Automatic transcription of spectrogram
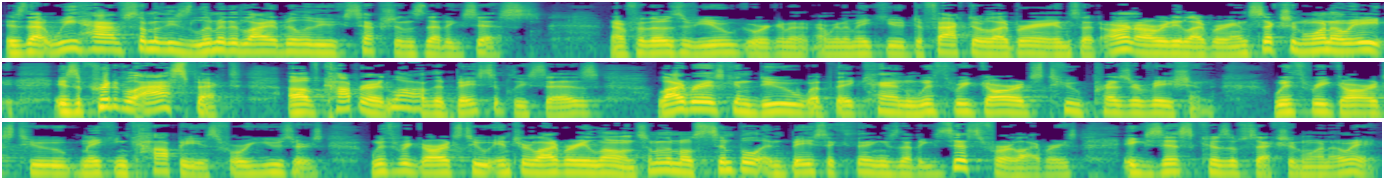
is that we have some of these limited liability exceptions that exist. Now, for those of you who are going to, I'm going to make you de facto librarians that aren't already librarians, Section 108 is a critical aspect of copyright law that basically says libraries can do what they can with regards to preservation, with regards to making copies for users, with regards to interlibrary loans. Some of the most simple and basic things that exist for libraries exist because of Section 108.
